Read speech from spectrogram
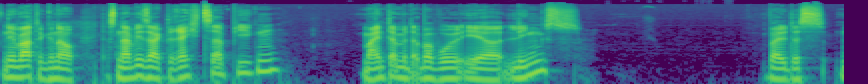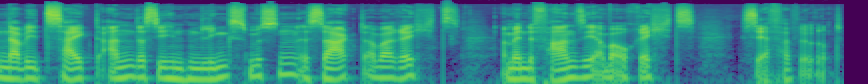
Nee, warte, genau. Das Navi sagt rechts abbiegen, meint damit aber wohl eher links, weil das Navi zeigt an, dass sie hinten links müssen. Es sagt aber rechts. Am Ende fahren sie aber auch rechts. Sehr verwirrend.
